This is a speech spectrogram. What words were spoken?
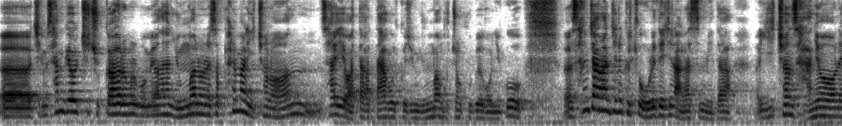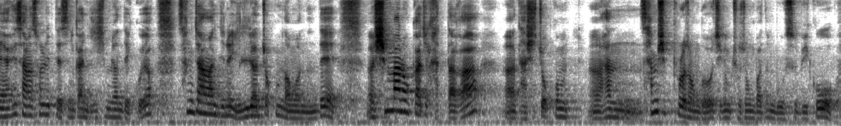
어, 지금 3개월치 주가 흐름을 보면 한 6만 원에서 8만 2천 원 사이에 왔다 갔다 하고 있고 지금 6만 9,900원이고 어, 상장한 지는 그렇게 오래되진 않았습니다. 어, 2004년에 회사는 설립됐으니까 한 20년 됐고요. 상장한 지는 1년 조금 넘었는데 어, 10만 원까지 갔다가 어, 다시 조금 어, 한 30% 정도 지금 조정받은 모습이고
